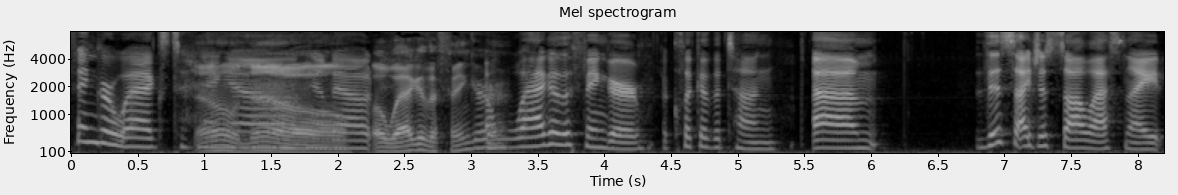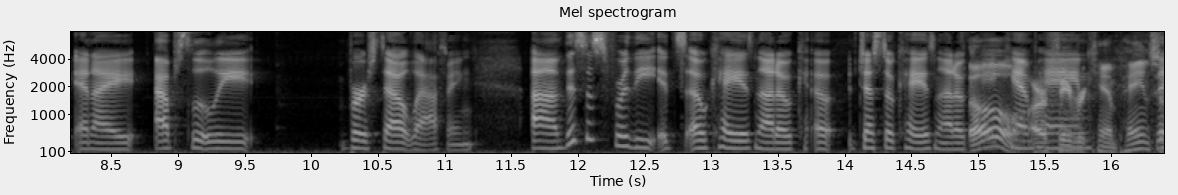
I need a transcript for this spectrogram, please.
finger wags to hang oh out, no. hand out. A wag of the finger? A wag of the finger, a click of the tongue. Um, this I just saw last night, and I absolutely burst out laughing. Um, this is for the "It's okay is not okay, uh, just okay is not okay" Oh, campaign. our favorite campaign so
